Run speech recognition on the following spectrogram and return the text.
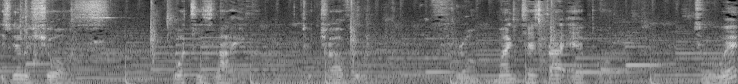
is going to show us what it's like to travel from Manchester Airport to where?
